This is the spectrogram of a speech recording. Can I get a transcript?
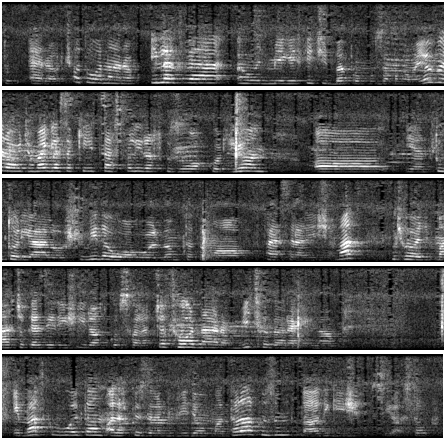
Iratkozzatok erre a csatornára. Illetve, hogy még egy kicsit bepromózzam magam a jövőre, hogyha meg lesz a 200 feliratkozó, akkor jön a ilyen tutoriálos videó, ahol bemutatom a felszerelésemet. Úgyhogy már csak ezért is iratkozz fel a csatornára, micsoda reklám. Én Bászkó voltam, a legközelebbi videómban találkozunk, de addig is, sziasztok!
